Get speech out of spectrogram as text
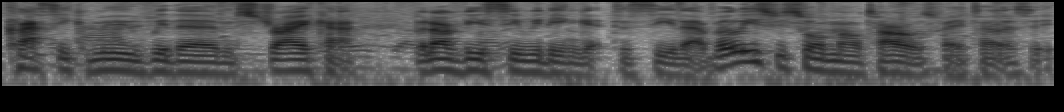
classic move with um, Stryker, but obviously we didn't get to see that. But at least we saw Motaro's fatality.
